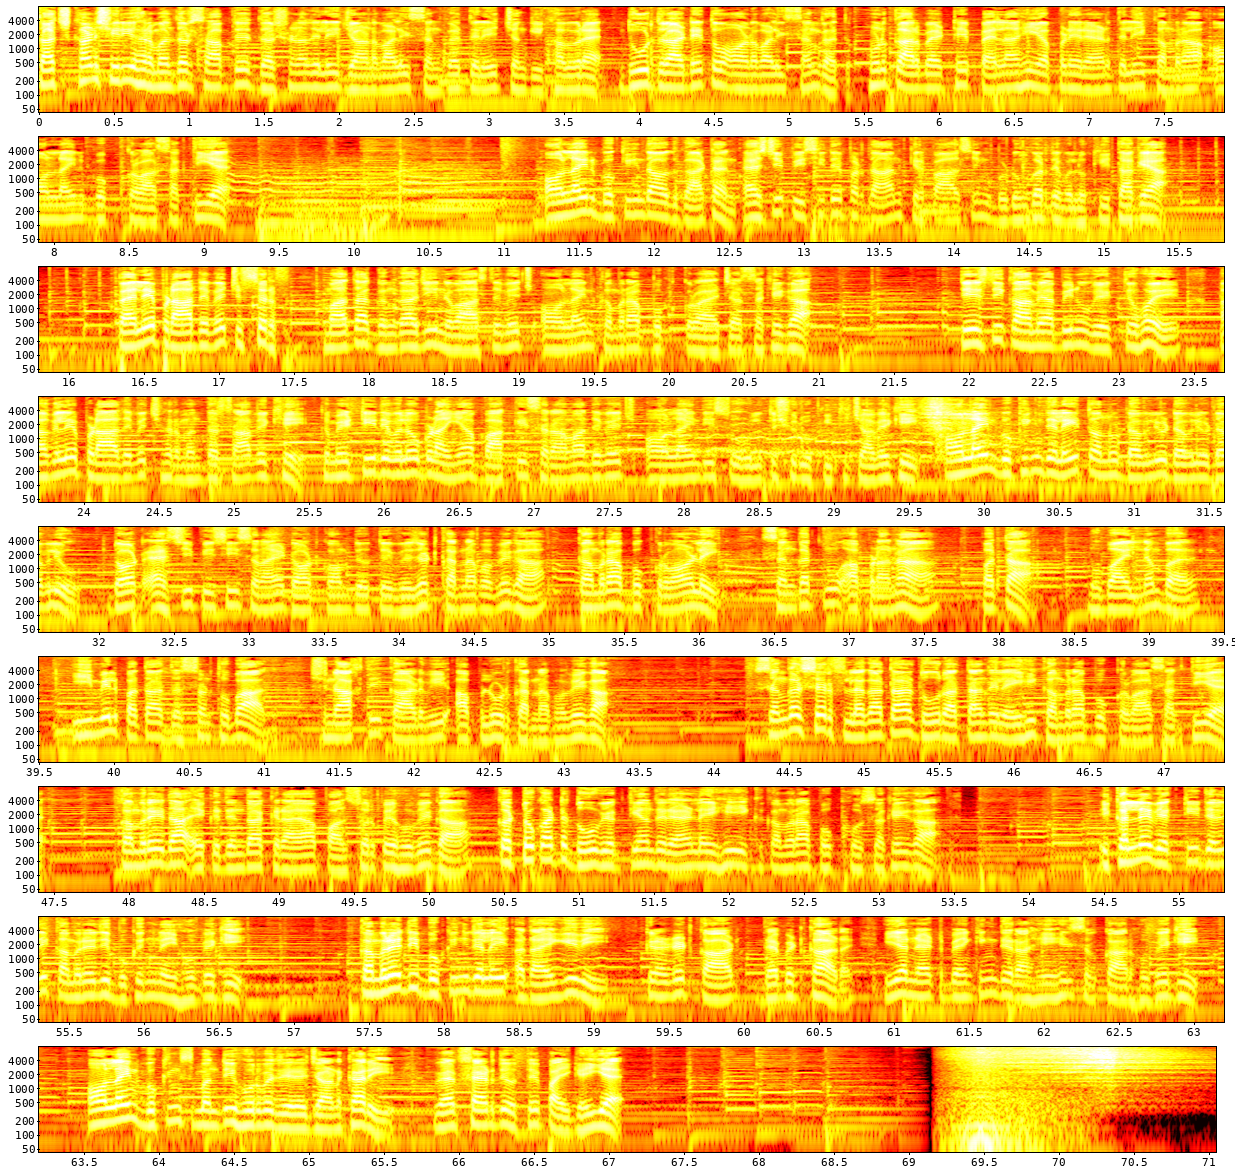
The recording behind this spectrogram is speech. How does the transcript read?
ਸੱਚਖੰਡ ਸ੍ਰੀ ਹਰਮੰਦਰ ਸਾਹਿਬ ਦੇ ਦਰਸ਼ਨਾਂ ਦੇ ਲਈ ਜਾਣ ਵਾਲੀ ਸੰਗਤ ਦੇ ਲਈ ਚੰਗੀ ਖਬਰ ਹੈ। ਦੂਰ ਦਰਾਡੇ ਤੋਂ ਆਉਣ ਵਾਲੀ ਸੰਗਤ ਹੁਣ ਘਰ ਬੈਠੇ ਪਹਿਲਾਂ ਹੀ ਆਪਣੇ ਰਹਿਣ ਦੇ ਲਈ ਕਮਰਾ ਆਨਲਾਈਨ ਬੁੱਕ ਕਰਵਾ ਸਕਦੀ ਹੈ। ਆਨਲਾਈਨ ਬੁਕਿੰਗ ਦਾ ਉਦਘਾਟਨ ਐਸਜੀਪੀਸੀ ਦੇ ਪ੍ਰਧਾਨ ਕਿਰਪਾਲ ਸਿੰਘ ਬਡੂੰਗਰ ਦੇ ਵੱਲੋਂ ਕੀਤਾ ਗਿਆ। ਪਹਿਲੇ ਪੜਾਅ ਦੇ ਵਿੱਚ ਸਿਰਫ ਮਾਤਾ ਗੰਗਾ ਜੀ ਨਿਵਾਸ ਦੇ ਵਿੱਚ ਆਨਲਾਈਨ ਕਮਰਾ ਬੁੱਕ ਕਰਵਾਇਆ ਜਾ ਸਕੇਗਾ। ਤੇ ਇਸ ਦੀ ਕਾਮਯਾਬੀ ਨੂੰ ਵੇਖਦੇ ਹੋਏ ਅਗਲੇ ਪੜਾਅ ਦੇ ਵਿੱਚ ਹਰਮੰਦਰ ਸਾਹਿਬ ਵਿਖੇ ਕਮੇਟੀ ਦੇ ਵੱਲੋਂ ਬਣਾਈਆਂ ਬਾਕੀ ਸਰਾਵਾਂ ਦੇ ਵਿੱਚ ਆਨਲਾਈਨ ਦੀ ਸਹੂਲਤ ਸ਼ੁਰੂ ਕੀਤੀ ਜਾਵੇਗੀ। ਆਨਲਾਈਨ ਬੁਕਿੰਗ ਦੇ ਲਈ ਤੁਹਾਨੂੰ www.sgpcsarai.com ਦੇ ਉੱਤੇ ਵਿਜ਼ਿਟ ਕਰਨਾ ਪਵੇਗਾ। ਕਮਰਾ ਬੁੱਕ ਕਰਵਾਉਣ ਲਈ ਸੰਗਤ ਨੂੰ ਆਪਣਾ ਨਾਂ, ਪਤਾ ਮੋਬਾਈਲ ਨੰਬਰ ਈਮੇਲ ਪਤਾ ਦੱਸਣ ਤੋਂ ਬਾਅਦ ਸ਼ਨਾਖਤੀ ਕਾਰਡ ਵੀ ਅਪਲੋਡ ਕਰਨਾ ਪਵੇਗਾ। ਸੰਗਤ ਸਿਰਫ ਲਗਾਤਾਰ ਦੋ ਰਾਤਾਂ ਦੇ ਲਈ ਹੀ ਕਮਰਾ ਬੁੱਕ ਕਰਵਾ ਸਕਦੀ ਹੈ। ਕਮਰੇ ਦਾ ਇੱਕ ਦਿਨ ਦਾ ਕਿਰਾਇਆ 500 ਰੁਪਏ ਹੋਵੇਗਾ। ਘੱਟੋ ਘੱਟ ਦੋ ਵਿਅਕਤੀਆਂ ਦੇ ਰਹਿਣ ਲਈ ਹੀ ਇੱਕ ਕਮਰਾ ਬੁੱਕ ਹੋ ਸਕੇਗਾ। ਇਕੱਲੇ ਵਿਅਕਤੀ ਦੇ ਲਈ ਕਮਰੇ ਦੀ ਬੁਕਿੰਗ ਨਹੀਂ ਹੋਵੇਗੀ। ਕਮਰੇ ਦੀ ਬੁਕਿੰਗ ਦੇ ਲਈ ਅਦਾਇਗੀ ਵੀ ਕ੍ਰੈਡਿਟ ਕਾਰਡ, ਡੈਬਿਟ ਕਾਰਡ ਜਾਂ ਨੈਟ ਬੈਂਕਿੰਗ ਦੇ ਰਾਹੀਂ ਹੀ ਸਵੀਕਾਰ ਹੋਵੇਗੀ। ਆਨਲਾਈਨ ਬੁਕਿੰਗ ਸੰਬੰਧੀ ਹੋਰ ਵਧੇਰੇ ਜਾਣਕਾਰੀ ਵੈਬਸਾਈਟ ਦੇ ਉੱਤੇ ਪਾਈ ਗਈ ਹੈ।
